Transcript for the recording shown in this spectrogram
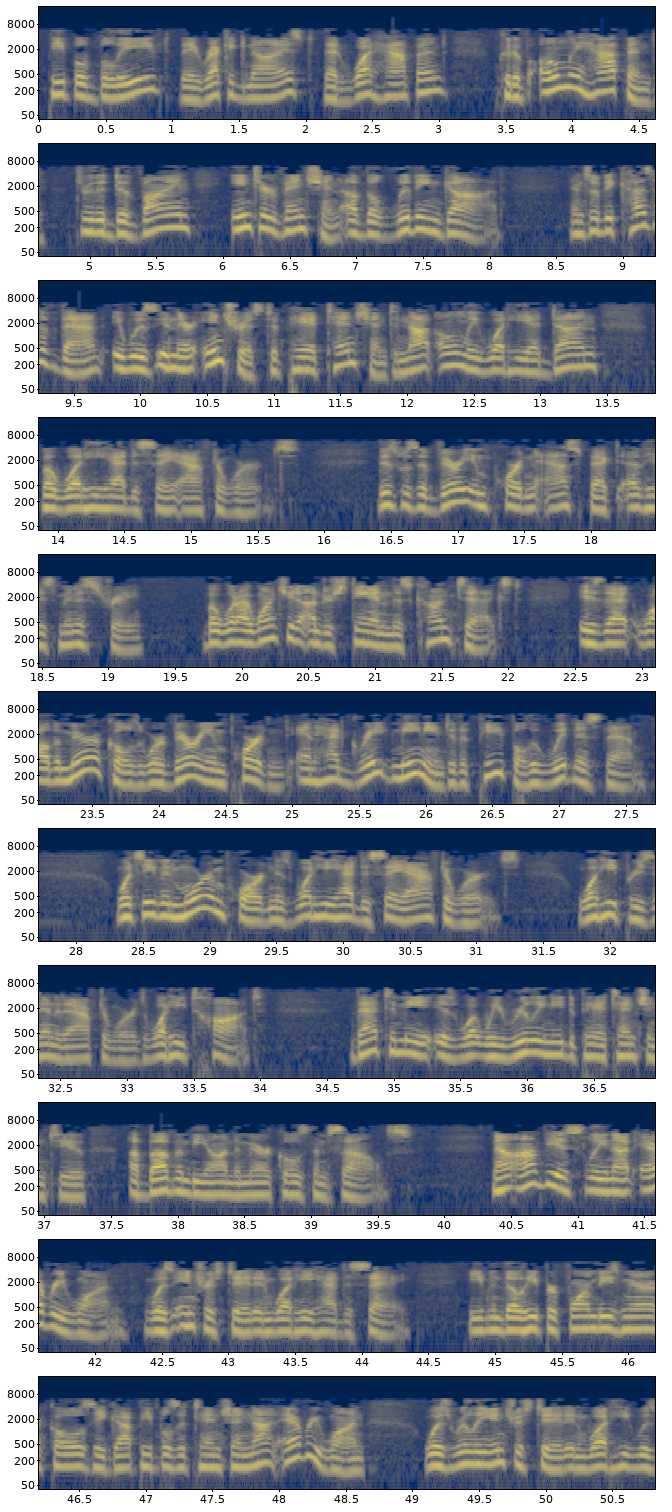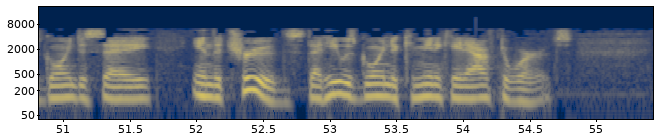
People believed, they recognized that what happened could have only happened through the divine intervention of the living God. And so because of that, it was in their interest to pay attention to not only what he had done, but what he had to say afterwards. This was a very important aspect of his ministry. But what I want you to understand in this context is that while the miracles were very important and had great meaning to the people who witnessed them, What's even more important is what he had to say afterwards, what he presented afterwards, what he taught. That to me is what we really need to pay attention to above and beyond the miracles themselves. Now obviously not everyone was interested in what he had to say. Even though he performed these miracles, he got people's attention, not everyone was really interested in what he was going to say in the truths that he was going to communicate afterwards.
